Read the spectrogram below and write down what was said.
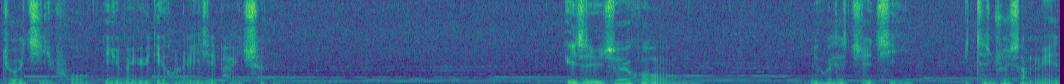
就会击破你原本预定好的一些排程。以至于最后，你会在自己以正确上面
